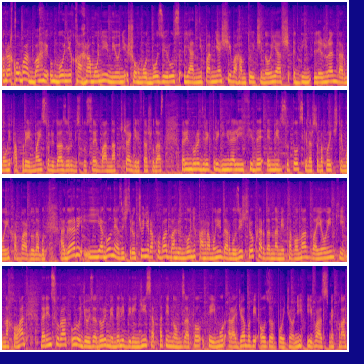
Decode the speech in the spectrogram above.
рақобат баҳри унвони қаҳрамонии миёни шоҳмотбози рус янни памняши ва ҳамтои чиноияш дин лежен дар моҳи апрел-майи соли 2023 ба нақша гирифта шудааст. Дар ин бора директори генералии фиде эмил сутовский дар шабакаҳои иҷтимоӣ хабар дода буд. Агар ягоне аз иштирокчиёни рақобат баҳри унвони қаҳрамонӣ дар бозӣ иштирок карда наметавонад ва ё ин ки нахоҳад дар ин сурат ӯро ҷоизадори медали биринҷии сабқати номзадҳо теймур раҷабови озорбойҷонӣ иваз мекунад.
